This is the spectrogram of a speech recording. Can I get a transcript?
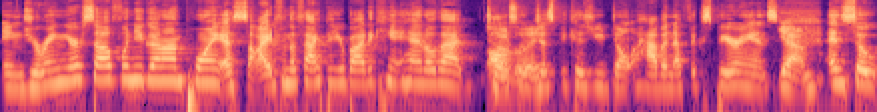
injuring yourself when you get on pointe aside from the fact that your body can't handle that also just because you don't have enough experience yeah? and so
